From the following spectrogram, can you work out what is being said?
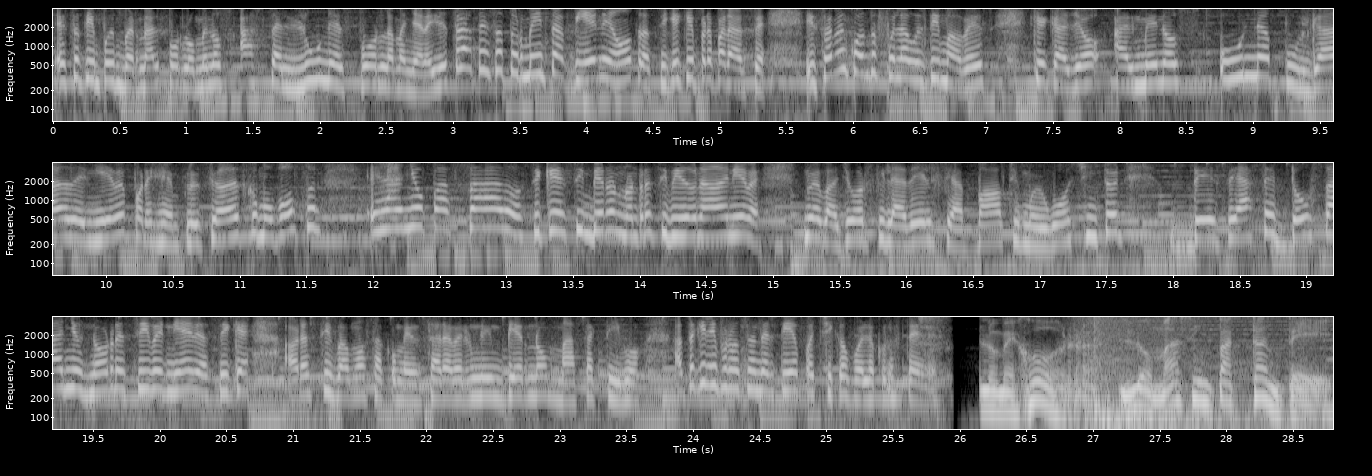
este tiempo invernal por lo menos hasta el lunes por la mañana. Y detrás de esa tormenta viene otra, así que hay que prepararse. ¿Y saben cuándo fue la última vez que cayó al menos una pulgada? de nieve, por ejemplo, en ciudades como Boston el año pasado. Así que este invierno no han recibido nada de nieve. Nueva York, Filadelfia, Baltimore, Washington, desde hace dos años no reciben nieve. Así que ahora sí vamos a comenzar a ver un invierno más activo. Hasta aquí la información del tiempo, chicos, vuelvo con ustedes. Lo mejor, lo más impactante,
